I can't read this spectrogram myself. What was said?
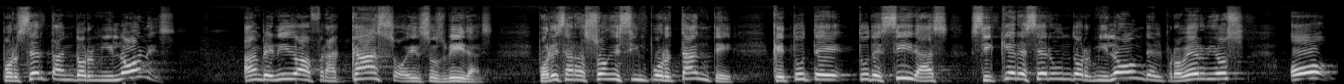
por ser tan dormilones, han venido a fracaso en sus vidas. Por esa razón es importante que tú, te, tú decidas si quieres ser un dormilón del Proverbios o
